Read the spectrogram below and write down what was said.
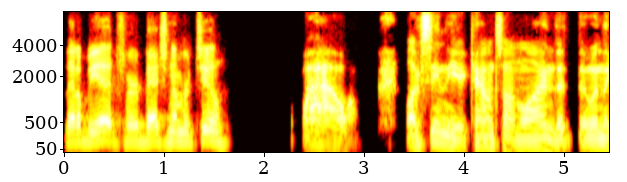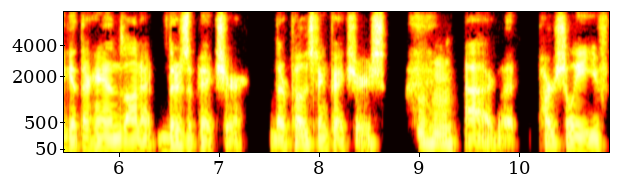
that'll be it for batch number two. Wow. Well, I've seen the accounts online that, that when they get their hands on it, there's a picture. They're posting pictures. Mm-hmm. Uh, partially, you've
